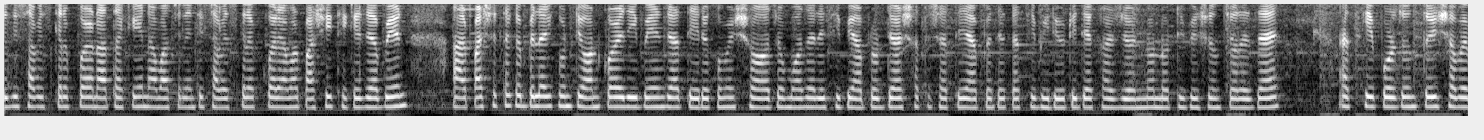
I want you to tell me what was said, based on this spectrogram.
যদি সাবস্ক্রাইব করে না থাকেন, আমার চ্যানেলটি সাবস্ক্রাইব করে আমার পাশেই থেকে যাবেন। আর পাশে থাকা বেল আইকনটি অন করে দিবেন, যাতে এরকমের সহজ ও মজার রেসিপি আপলোড দেওয়ার সাথে সাথে আপনাদের কাছে ভিডিওটি দেখার জন্য নোটিফিকেশন চলে যায়। আজকে পর্যন্তই, সবাই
